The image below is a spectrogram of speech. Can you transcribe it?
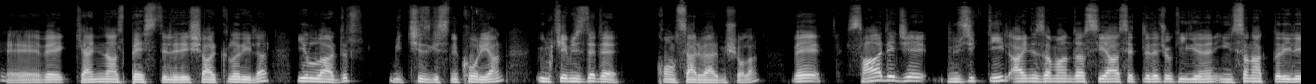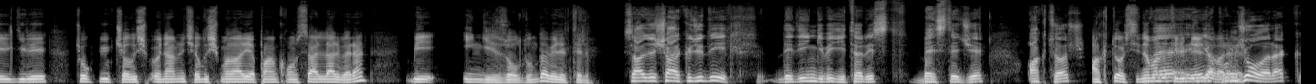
E, ve kendine has besteleri, şarkılarıyla yıllardır bir çizgisini koruyan, ülkemizde de konser vermiş olan ve sadece müzik değil aynı zamanda siyasetle de çok ilgilenen insan hakları ile ilgili çok büyük çalış önemli çalışmalar yapan konserler veren bir İngiliz olduğunu da belirtelim. Sadece şarkıcı değil. Dediğin gibi gitarist, besteci, aktör. Aktör sinemada ve filmleri de var. yapımcı evet. olarak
